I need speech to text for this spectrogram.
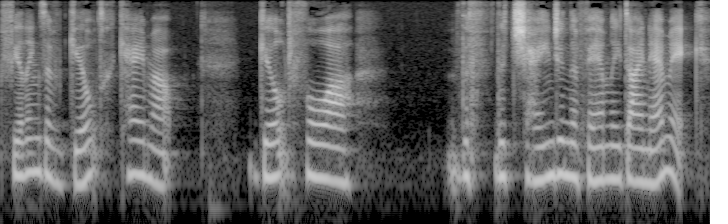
feelings of guilt came up. Guilt for the the change in the family dynamic.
